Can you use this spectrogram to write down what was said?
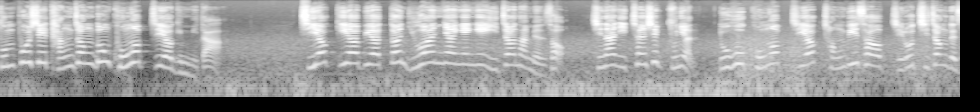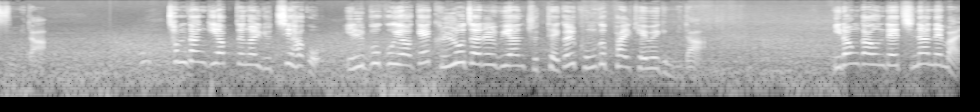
군포시 당정동 공업 지역입니다. 지역 기업이었던 유한양행이 이전하면서 지난 2019년 노후 공업지역 정비사업지로 지정됐습니다. 첨단 기업 등을 유치하고 일부 구역의 근로자를 위한 주택을 공급할 계획입니다. 이런 가운데 지난해 말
